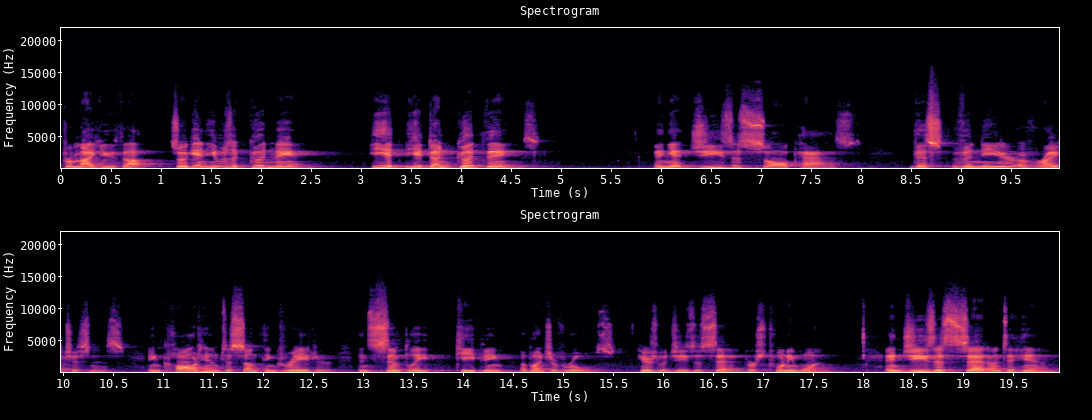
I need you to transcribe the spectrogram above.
from my youth up. So again, he was a good man. He had, he had done good things. And yet Jesus saw past this veneer of righteousness and called him to something greater than simply keeping a bunch of rules. Here's what Jesus said, verse 21. And Jesus said unto him,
